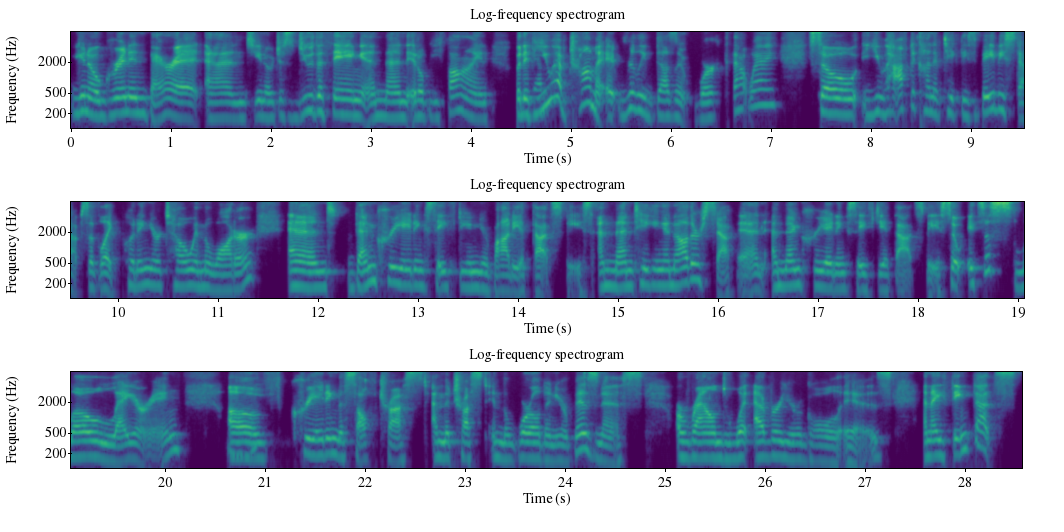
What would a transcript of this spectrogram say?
you know, grin and bear it and, you know, just do the thing and then it'll be fine. But if yep. you have trauma, it really doesn't work that way. So you have to kind of take these baby steps of like putting your toe in the water and then creating safety in your body at that space and then taking another step in and then creating safety at that space. So it's a slow layering mm-hmm. of creating the self trust and the trust in the world and your business around whatever your goal is. And I think that's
